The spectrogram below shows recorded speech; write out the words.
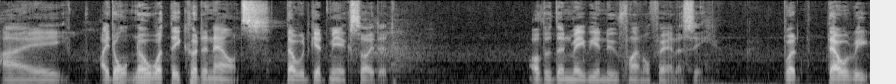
I I don't know what they could announce that would get me excited, other than maybe a new Final Fantasy. But that would be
